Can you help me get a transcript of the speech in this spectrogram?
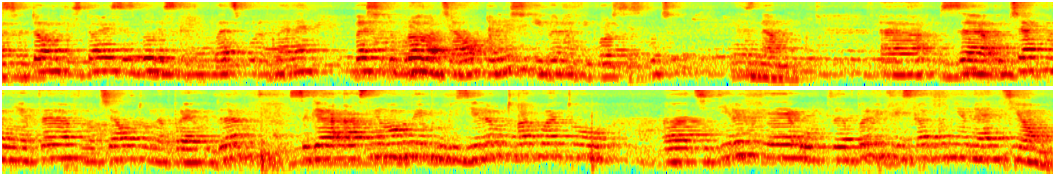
световната история с българската, което според мен беше добро начало. Дали ще ги върнат и какво ще се случи, не знам. А, за очакванията в началото на прехода. Сега аз не мога да импровизирам. Това, което цитирах е от първите изследвания на ЕНЦИОМ.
